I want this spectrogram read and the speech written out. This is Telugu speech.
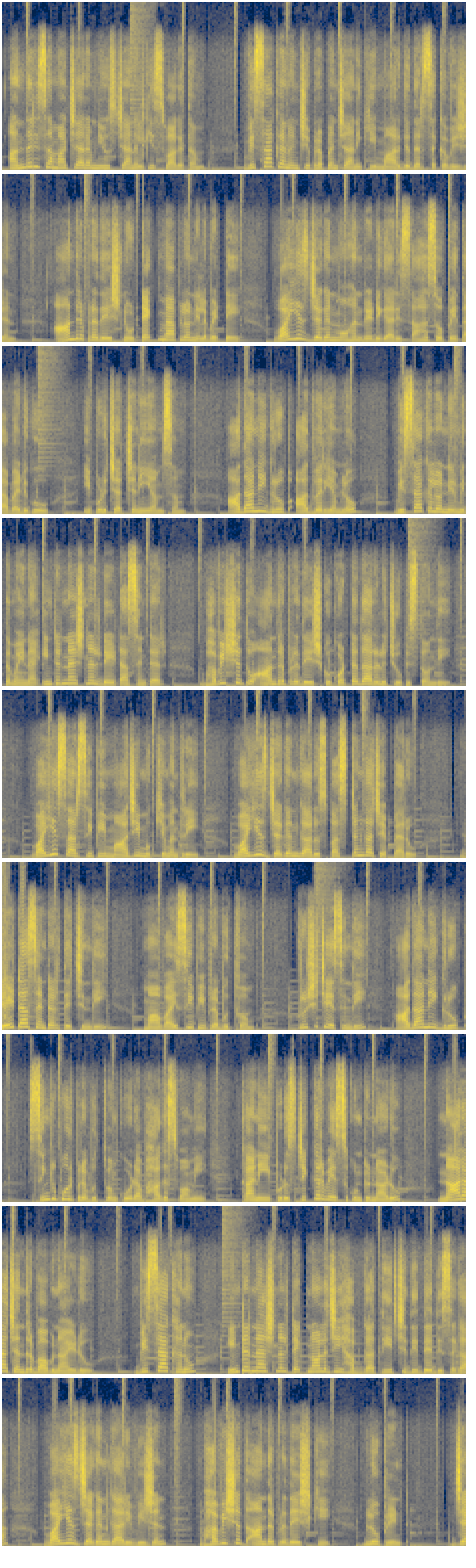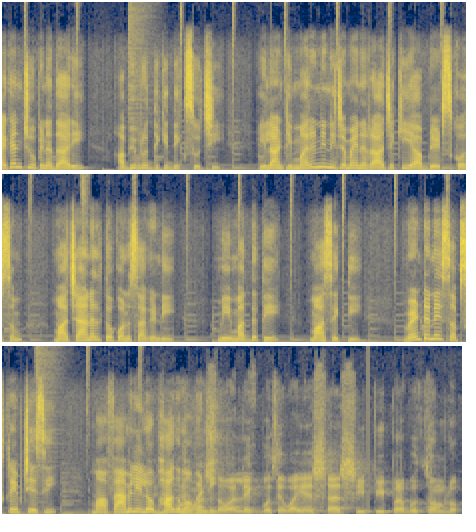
అందరి సమాచారం న్యూస్ ఛానల్కి స్వాగతం. విశాఖ నుంచి ప్రపంచానికి మార్గదర్శక విజన్. ఆంధ్రప్రదేశ్ను టెక్ మ్యాప్లో నిలబెట్టే వైఎస్ జగన్మోహన్ రెడ్డి గారి సాహసోపేత బడుగు ఇప్పుడు చర్చనీయాంశం. అదానీ గ్రూప్ ఆధ్వర్యంలో విశాఖలో నిర్మితమైన ఇంటర్నేషనల్ డేటా సెంటర్ భవిష్యత్తు ఆంధ్రప్రదేశ్కు కొట్టదారులు చూపిస్తోంది. వైఎస్ఆర్సీపీ మాజీ ముఖ్యమంత్రి వైఎస్ జగన్ గారు స్పష్టంగా చెప్పారు. డేటా సెంటర్ తెచ్చింది మా వైసీపీ ప్రభుత్వం. కృషి చేసింది అదానీ గ్రూప్ సింగపూర్ ప్రభుత్వం కూడా భాగస్వామి. కానీ ఇప్పుడు స్టిక్కర్ వేసుకుంటున్నాడు నారా చంద్రబాబు నాయుడు. విశాఖను ఇంటర్నేషనల్ టెక్నాలజీ హబ్గా తీర్చిదిద్దే దిశగా వైఎస్ జగన్ గారి విజన్ భవిష్యత్ ఆంధ్రప్రదేశ్కి బ్లూ ప్రింట్. జగన్ చూపిన దారి అభివృద్ధికి దిక్సూచి. ఇలాంటి మరిన్ని నిజమైన రాజకీయ అప్డేట్స్ కోసం మా ఛానల్తో కొనసాగండి. మీ మద్దతే మా శక్తి. వెంటనే సబ్స్క్రైబ్ చేసి మా ఫ్యామిలీలో భాగమవ్వండి లేకపోతే వైఎస్ఆర్సిపి ప్రభుత్వంలో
